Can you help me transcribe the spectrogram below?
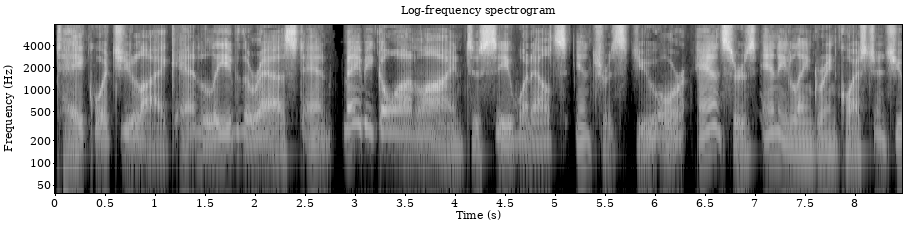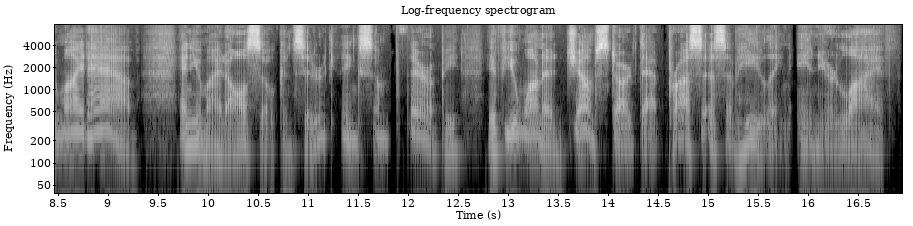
Take what you like and leave the rest, and maybe go online to see what else interests you or answers any lingering questions you might have. And you might also consider getting some therapy if you want to jumpstart that process of healing in your life.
